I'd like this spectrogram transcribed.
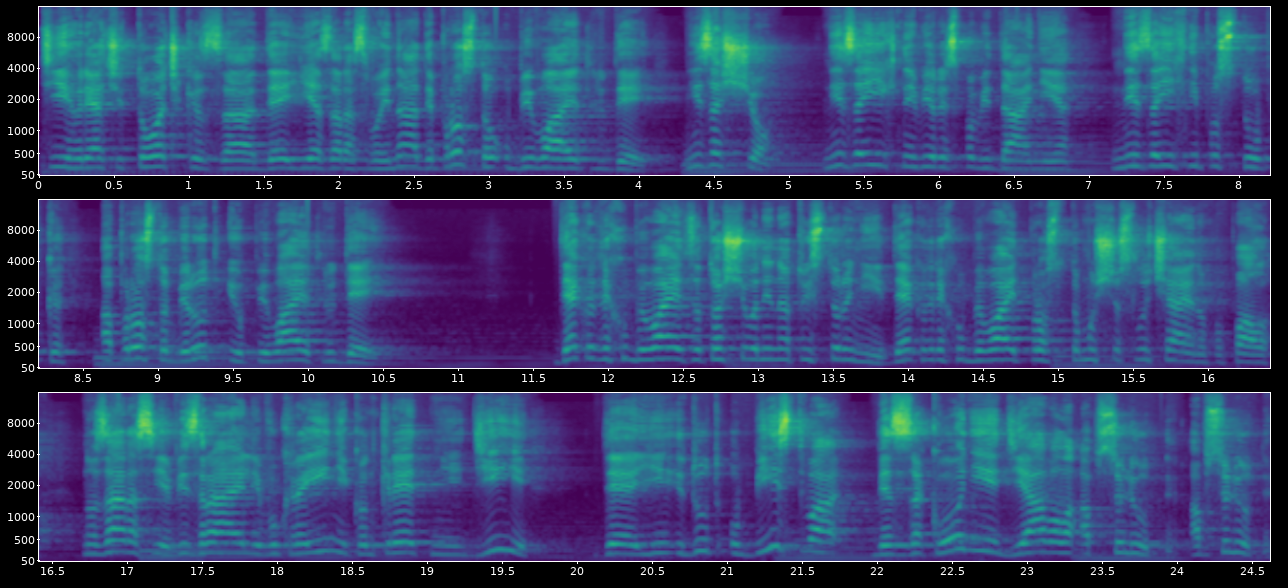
ті гарячі точки, за де є зараз війна, де просто убивають людей. Ні за що. Ні за їхнє віросповідання, ні за їхні поступки, а просто беруть і вбивають людей. Декотрих убивають за те, що вони на той стороні, декотрих убивають просто тому, що случайно попало. Но зараз є в Ізраїлі, в Україні конкретні дії, де йдуть убійства, беззаконня дьявола абсолютне. абсолютне.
